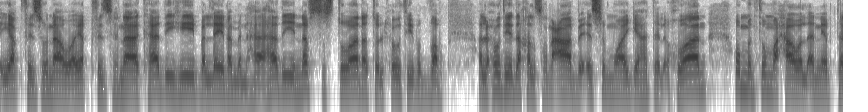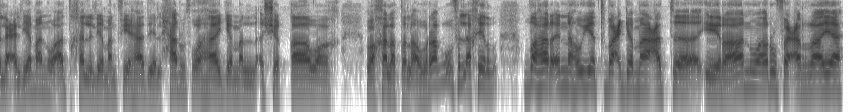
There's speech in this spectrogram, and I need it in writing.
يقفز هنا ويقفز هنا هناك هذه بلينا منها هذه نفس اسطوانة الحوثي بالضبط الحوثي دخل صنعاء باسم مواجهة الإخوان ومن ثم حاول أن يبتلع اليمن وأدخل اليمن في هذه الحرب وهاجم الأشقاء وخلط الأوراق. وفي الأخير ظهر أنه يتبع جماعة إيران ورفع الراية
